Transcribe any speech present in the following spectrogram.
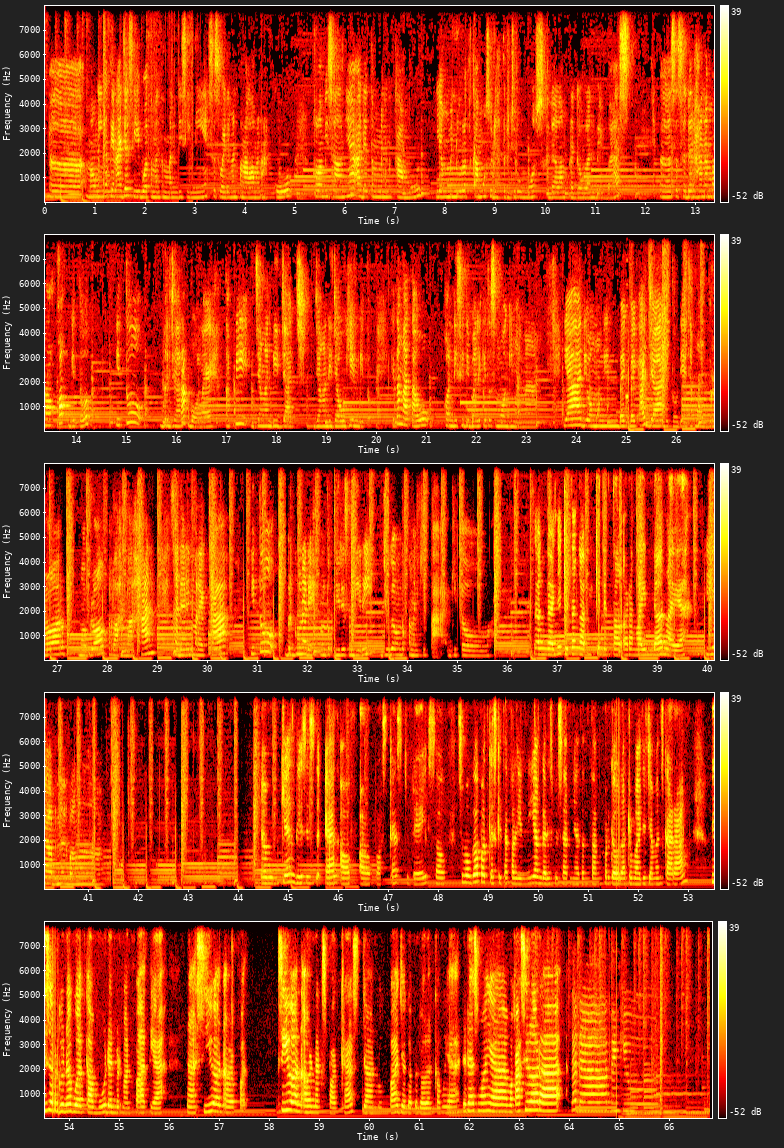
uh, mau ngingetin aja sih buat teman-teman di sini sesuai dengan pengalaman aku. Kalau misalnya ada temen kamu yang menurut kamu sudah terjerumus ke dalam pergaulan bebas, uh, sesederhana merokok gitu, itu berjarak boleh, tapi jangan dijudge, jangan dijauhin gitu. Kita nggak tahu kondisi di balik itu semua gimana ya diomongin baik-baik aja gitu diajak ngobrol ngobrol perlahan-lahan sadarin mereka itu berguna deh untuk diri sendiri juga untuk teman kita gitu seenggaknya kita nggak bikin mental orang lain down lah ya iya bener banget Nah mungkin this is the end of our podcast today. So semoga podcast kita kali ini yang garis besarnya tentang pergaulan remaja zaman sekarang bisa berguna buat kamu dan bermanfaat ya. Nah see you on our pod See you on our next podcast. Jangan lupa jaga pergaulan kamu ya. Dadah semuanya. Makasih Laura. Dadah, thank you.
